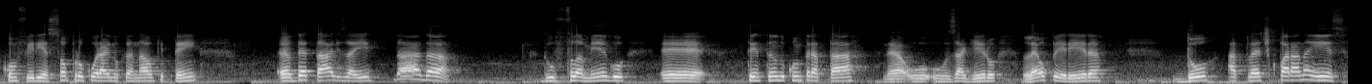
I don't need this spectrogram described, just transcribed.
conferir, é só procurar aí no canal que tem é, detalhes aí da, da do Flamengo é, tentando contratar né, o, o zagueiro Léo Pereira do Atlético Paranaense.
